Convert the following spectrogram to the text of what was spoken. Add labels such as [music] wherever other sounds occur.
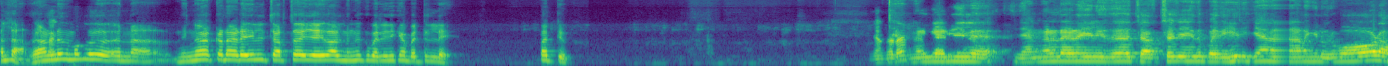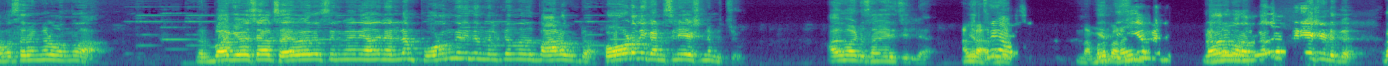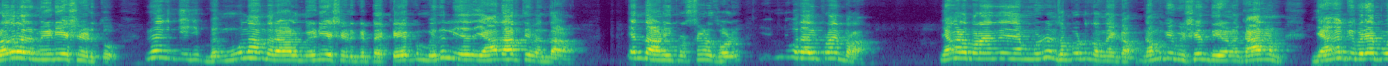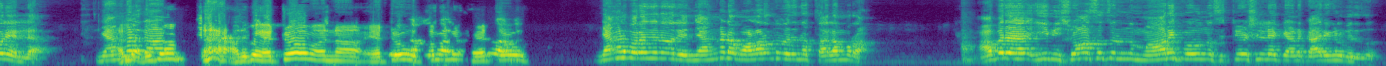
അല്ല അതാണെങ്കിൽ നമുക്ക് എന്നാ നിങ്ങൾക്കിടെ ഇടയിൽ ചർച്ച ചെയ്താൽ നിങ്ങൾക്ക് പരിഹരിക്കാൻ പറ്റില്ലേ? പറ്റും. ഞങ്ങളുടെ ഇടയിൽ ഇടയിൽ ഞങ്ങളുടെ ഇടയിൽ ഇത് ചർച്ച ചെയ്ത് പരിഹരിക്കാനാണെങ്കിൽ ഒരുപാട് അവസരങ്ങൾ വന്നതാ. നിർഭാഗ്യവശാൽ സേവകര സിനിമേനി അതിനെല്ലാം പുറംതിരിഞ്ഞ് നിൽക്കുന്നത് പാലകുറ്റം കോടതി കൺസിലിയേഷനും വെച്ചു. അതുമായിട്ട് സഹകരിച്ചില്ല. അല്ല നമ്മൾ പറയാൻ പറ്റും? ബ്രദർ ബ്രദർ മീഡിയേഷൻ എടുക്ക്. ബ്രദർ ഒരു മീഡിയേഷൻ എടുത്തു. ഇത് മൂന്നാം ഒരാൾ മീഡിയേഷൻ എടുക്കട്ടെ കേൾക്കും ഇതിൽ യാഥാർത്ഥ്യം എന്താണ്? എന്താണ് ഈ പ്രശ്നങ്ങൾ സോൾവ് ഒരു അഭിപ്രായം പറ. ഞങ്ങൾ പറയുന്നത് ഞാൻ മുഴുവൻ സപ്പോർട്ട് തന്നേക്കാം. നമുക്ക് ഈ വിഷയം തീരണം. കാരണം ഞങ്ങൾക്ക് ഇവരെ പോലെയല്ല. ഞങ്ങൾ അതിപ്പോ [clears throat] ഏറ്റവും ഏറ്റവും ഏറ്റവും ഞങ്ങൾ പറയുന്നത് ഞങ്ങളുടെ വളർന്നു വരുന്ന തലമുറ. അവർ ഈ വിശ്വാസത്തിൽ നിന്ന് മാറിപ്പോകുന്ന സിറ്റുവേഷനിലേക്കാണ് കാര്യങ്ങൾ വരുന്നത്.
